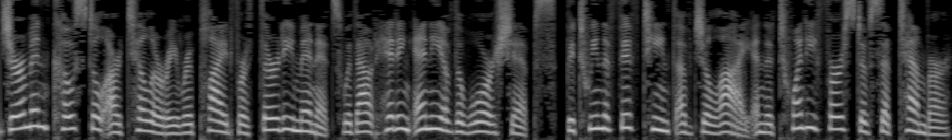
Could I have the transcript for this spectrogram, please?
German coastal artillery replied for 30 minutes without hitting any of the warships. Between the 15th of July and the 21st of September,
